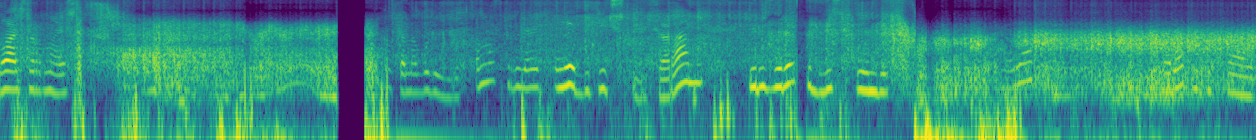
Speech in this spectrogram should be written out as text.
Лазерная с- Как она выглядит? Она стреляет энергетическими шарами. Перезарядка 2 секунды. Снаряд Снаряд выпускает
